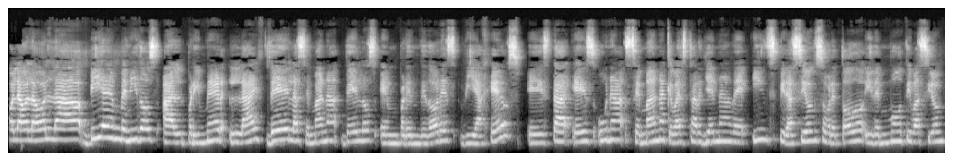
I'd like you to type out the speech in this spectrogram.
Hola, hola, hola. Bienvenidos al primer live de la semana de los emprendedores viajeros. Esta es una semana que va a estar llena de inspiración sobre todo y de motivación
